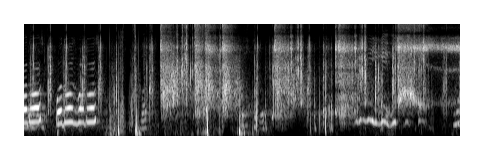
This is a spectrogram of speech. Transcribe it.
водос, водос, водос, водос, водос. Вот. Ей-ей-ей, ви ви,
